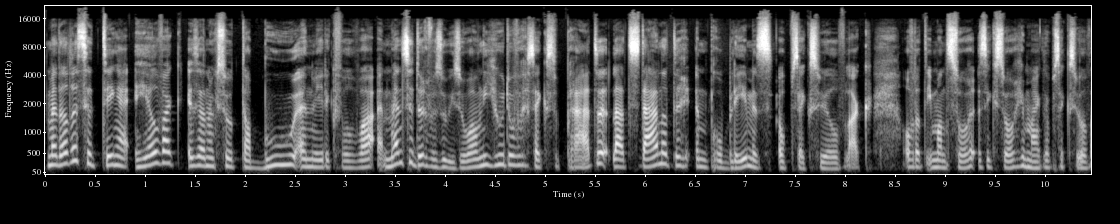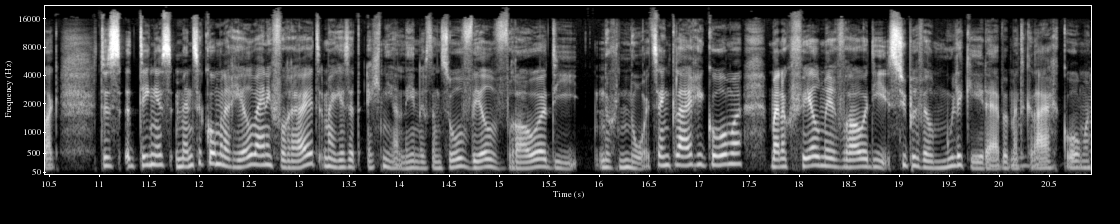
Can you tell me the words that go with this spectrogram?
maar dat is het ding. hè. Heel vaak is dat nog zo taboe en weet ik veel wat. En Mensen durven sowieso al niet goed over seks te praten. Laat staan dat er een probleem is op seksueel vlak. Of dat iemand zor- zich zorgen maakt op seksueel vlak. Dus het ding is, mensen komen er heel weinig vooruit. Maar je zit echt niet alleen. Er zijn zoveel vrouwen die nog nooit zijn klaargekomen. Maar nog veel meer vrouwen die superveel moeilijkheden hebben met klaarkomen.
